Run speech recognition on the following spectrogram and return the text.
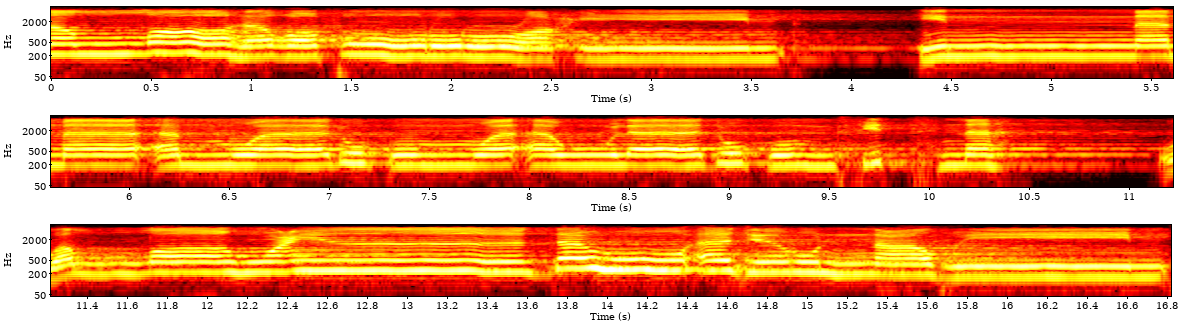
فَإِنَّ اللَّهَ غَفُورٌ رَّحِيمٌ إِنَّمَا أَمْوَالُكُمْ وَأَوْلَادُكُمْ فِتْنَةٌ وَاللَّهُ عِندَهُ أَجْرٌ عَظِيمٌ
